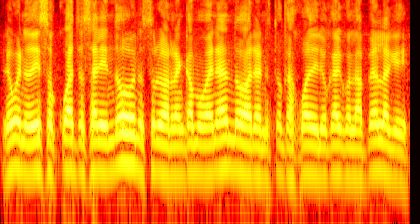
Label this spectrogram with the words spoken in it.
Pero bueno, de esos cuatro salen dos, nosotros arrancamos ganando, ahora nos toca jugar de local con la Perla, que,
